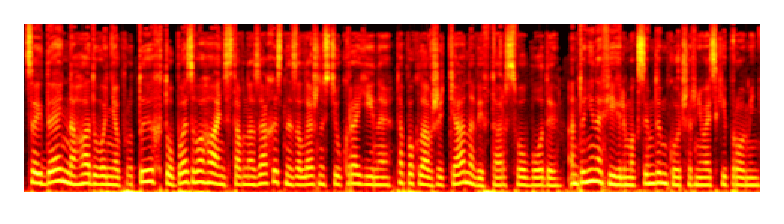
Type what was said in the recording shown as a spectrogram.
Цей день нагадування про тих, хто без вагань став на захист незалежності України та поклав життя на вівтар свободи. Антоніна Фігель, Максим Демко, Чернівецький промінь.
